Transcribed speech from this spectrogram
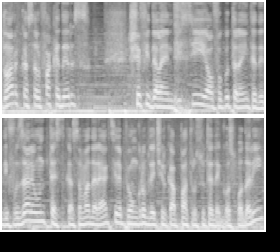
doar ca să-l facă de râs. Șefii de la NBC au făcut înainte de difuzare un test ca să vadă reacțiile pe un grup de circa 400 de gospodării.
